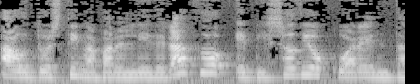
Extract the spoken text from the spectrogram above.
Autoestima para el Liderazgo, episodio 40.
